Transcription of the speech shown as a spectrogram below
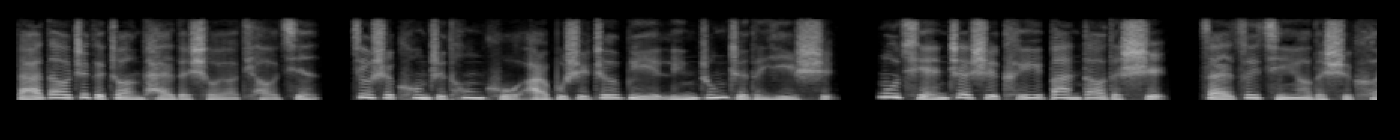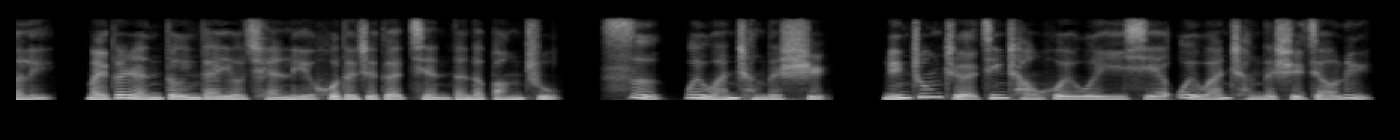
达到这个状态的首要条件，就是控制痛苦，而不是遮蔽临终者的意识。目前这是可以办到的事，在最紧要的时刻里，每个人都应该有权利获得这个简单的帮助。四、未完成的事，临终者经常会为一些未完成的事焦虑。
